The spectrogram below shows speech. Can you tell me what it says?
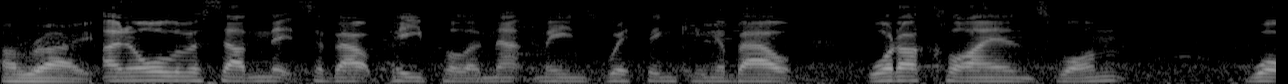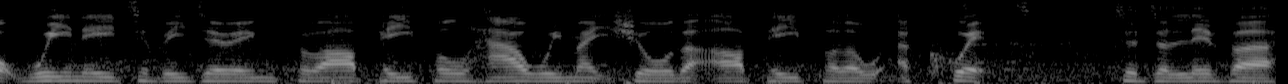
All right. and all of a sudden it's about people, and that means we're thinking about what our clients want, what we need to be doing for our people, how we make sure that our people are equipped to deliver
